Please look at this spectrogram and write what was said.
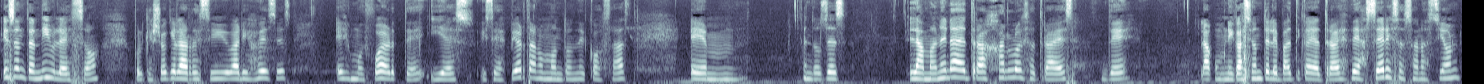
Es entendible eso, porque yo que la recibí varias veces es muy fuerte y, es, y se despiertan un montón de cosas. Em, entonces, la manera de trabajarlo es a través de la comunicación telepática y a través de hacer esa sanación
